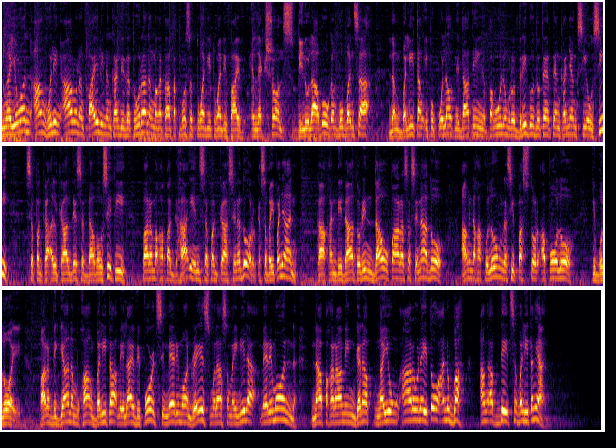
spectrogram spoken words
Ngayon ang huling araw ng filing ng kandidatura ng mga tatakbo sa 2025 elections. Binulabog ang bubansa ng balitang ipupull out ni dating Pangulong Rodrigo Duterte ang kanyang COC sa pagkaalkalde sa Davao City para makapaghain sa pagkasenador. Kasabay pa niyan, kakandidato rin daw para sa Senado ang nakakulong na si Pastor Apollo Kibuloy. Para bigyan ng mukha ang balita, may live report si Merrimon Reyes mula sa Maynila. Merrimon, napakaraming ganap ngayong araw na ito. Ano ba ang update sa balitang yan?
